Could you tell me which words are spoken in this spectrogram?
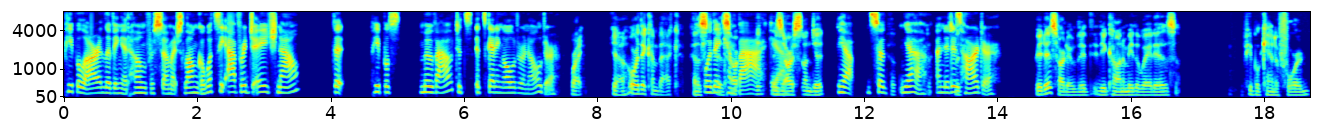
people are living at home for so much longer. What's the average age now that people move out? It's it's getting older and older. right yeah or they come back as Or they as come our, back, as yeah. our son did Yeah. So yeah, and it is But- harder. It is harder. The, the economy, the way it is, people can't afford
